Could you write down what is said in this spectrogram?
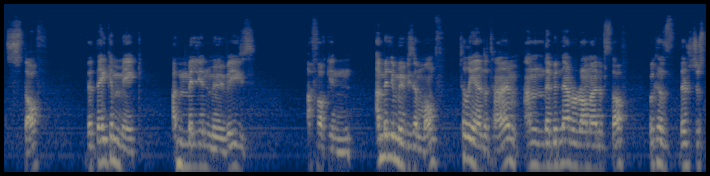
stuff that they can make a million movies, a fucking a million movies a month till the end of time, and they would never run out of stuff because there's just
